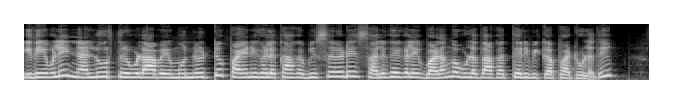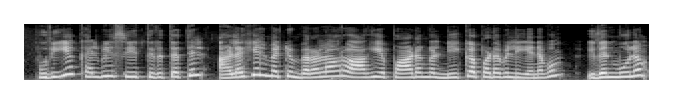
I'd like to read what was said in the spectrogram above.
இதேவேளை நல்லூர் திருவிழாவை முன்னிட்டு பயணிகளுக்காக விசேட சலுகைகளை வழங்க உள்ளதாக தெரிவிக்கப்பட்டுள்ளது. புதிய கல்வி சீர்திருத்தத்தில் அழகியல் மற்றும் வரலாறு ஆகிய பாடங்கள் நீக்கப்படவில்லை எனவும் இதன் மூலம்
